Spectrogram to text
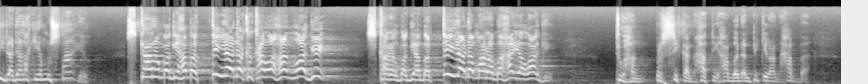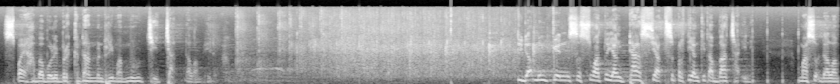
tidak ada lagi yang mustahil. Sekarang bagi hamba tidak ada kekalahan lagi. Sekarang bagi hamba tidak ada marah bahaya lagi. Tuhan bersihkan hati hamba dan pikiran hamba supaya hamba boleh berkenan menerima mujizat dalam hidup hamba. Tidak mungkin sesuatu yang dahsyat seperti yang kita baca ini masuk dalam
